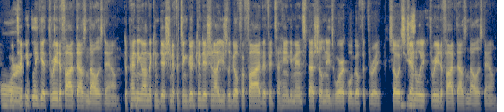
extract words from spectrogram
or we typically get three to five thousand dollars down, depending on the condition. If it's in good condition, I'll usually go for five. If it's a handyman special needs work, we'll go for three. So it's Because- generally three to five thousand dollars down.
